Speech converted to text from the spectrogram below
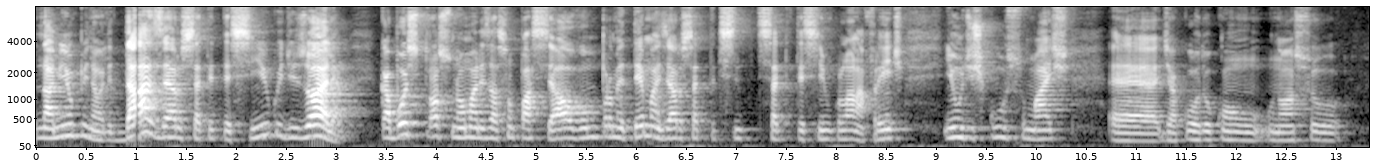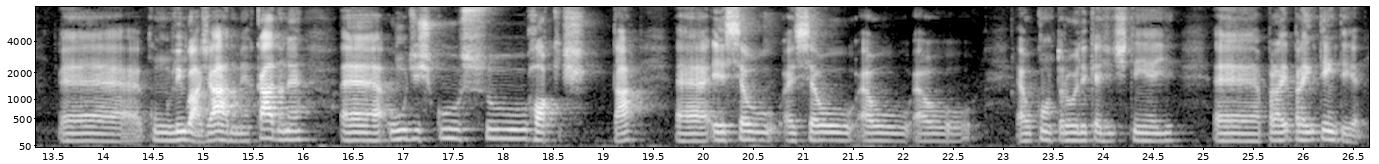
na minha opinião, ele dá 0,75 e diz: olha, acabou esse troço de normalização parcial, vamos prometer mais 0,75 lá na frente e um discurso mais é, de acordo com o nosso é, com o linguajar do mercado, né? É, um discurso rocks, tá? Esse é o esse é o, é o, é o, é o controle que a gente tem aí é, para entender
